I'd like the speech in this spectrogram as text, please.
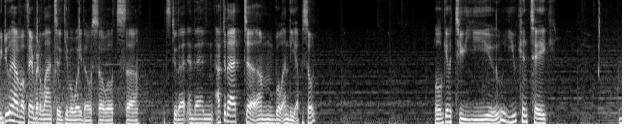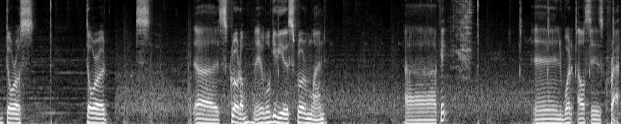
We do have a fair bit of land to give away though, so let's uh, let's do that. And then after that, uh, um, we'll end the episode. We'll give it to you. You can take Doros, Dora, uh, Scrotum. We'll give you the Scrotum land. Uh, okay. And what else is crap?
